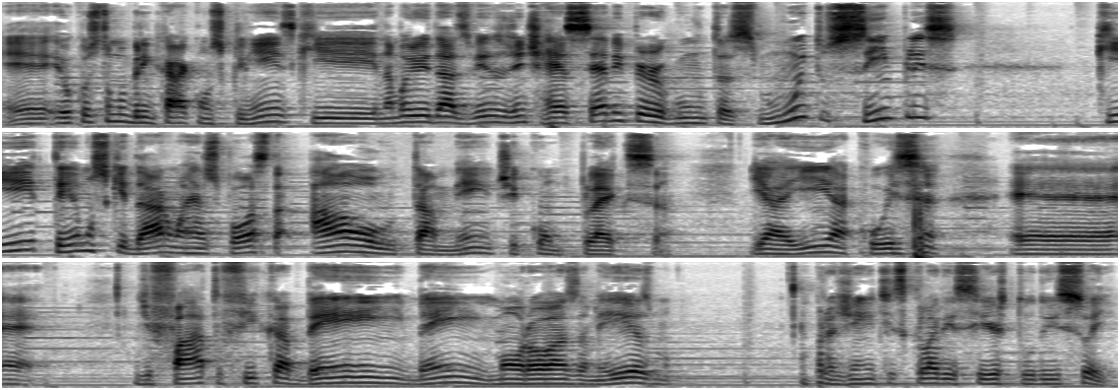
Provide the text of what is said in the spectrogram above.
é, eu costumo brincar com os clientes que, na maioria das vezes, a gente recebe perguntas muito simples que temos que dar uma resposta altamente complexa. E aí a coisa é, de fato fica bem, bem morosa mesmo para a gente esclarecer tudo isso aí.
